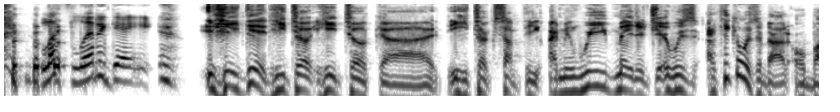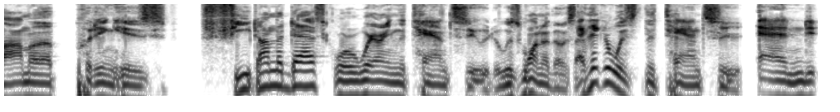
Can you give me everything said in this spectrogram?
Let's litigate. He did. He took. He took. uh He took something. I mean, we made it. It was. I think it was about Obama putting his feet on the desk or wearing the tan suit. It was one of those. I think it was the tan suit, and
